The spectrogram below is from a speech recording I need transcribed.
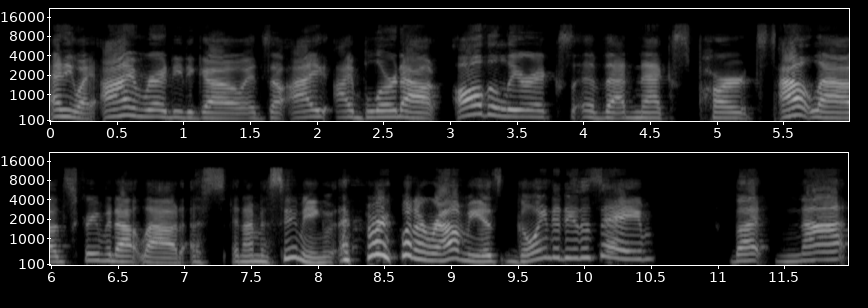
anyway, I'm ready to go. And so I I blurt out all the lyrics of that next part out loud, scream it out loud. And I'm assuming everyone around me is going to do the same, but not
